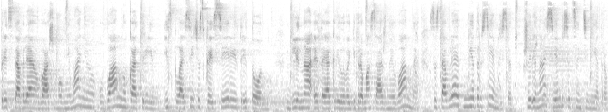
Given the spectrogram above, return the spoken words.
Представляем вашему вниманию ванну Катрин из классической серии Тритон. Длина этой акриловой гидромассажной ванны составляет метр семьдесят, ширина 70 сантиметров.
